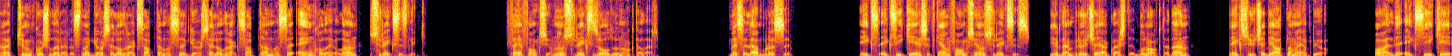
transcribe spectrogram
Evet, tüm koşullar arasında görsel olarak saptaması, görsel olarak saptanması en kolay olan süreksizlik f fonksiyonunun süreksiz olduğu noktalar. Mesela burası. x eksi 2 eşitken fonksiyon süreksiz. Birdenbire 3'e yaklaştı. Bu noktadan eksi 3'e bir atlama yapıyor. O halde eksi 2,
